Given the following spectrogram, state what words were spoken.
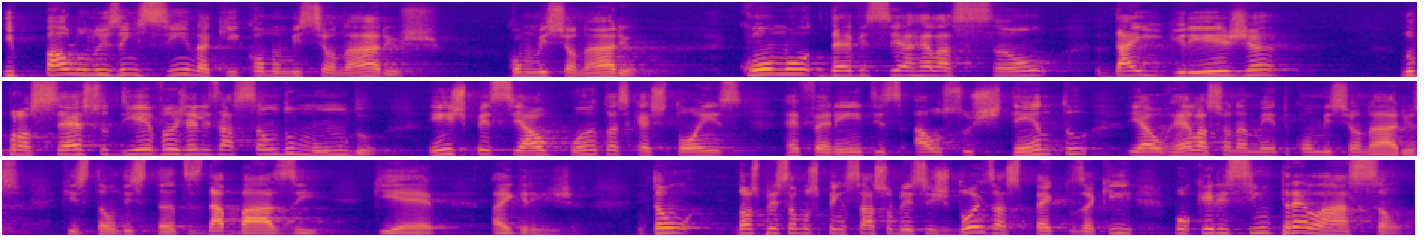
E Paulo nos ensina aqui como missionários, como missionário, como deve ser a relação da igreja no processo de evangelização do mundo em especial quanto às questões referentes ao sustento e ao relacionamento com missionários que estão distantes da base, que é a igreja. Então, nós precisamos pensar sobre esses dois aspectos aqui, porque eles se entrelaçam.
